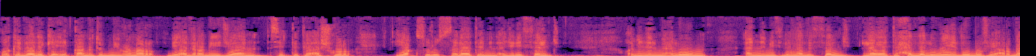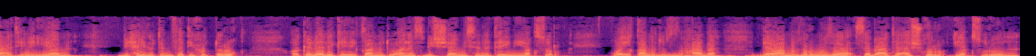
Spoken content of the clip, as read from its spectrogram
وكذلك إقامة ابن عمر بأذربيجان ستة أشهر يقصر الصلاة من أجل الثلج. ومن المعلوم أن مثل هذا الثلج لا يتحلل ويذوب في أربعة أيام بحيث تنفتح الطرق وكذلك إقامة أنس بالشام سنتين يقصر وإقامة الصحابة برام هرمز سبعة أشهر يقصرون.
